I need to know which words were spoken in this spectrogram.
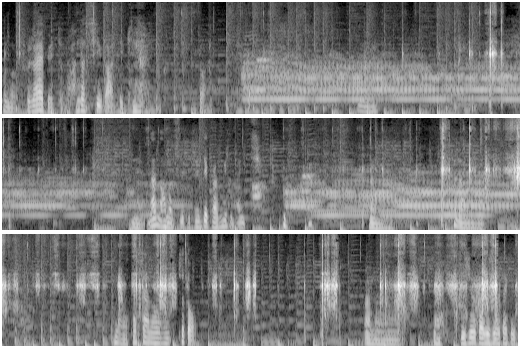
このプライベートの話ができない。そううん。ね、何の話するか全然考えてないん。ですよ。うん、ただ、あの、まあ、私、あの、ちょっと、あの、ね、事情か事情だけで、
